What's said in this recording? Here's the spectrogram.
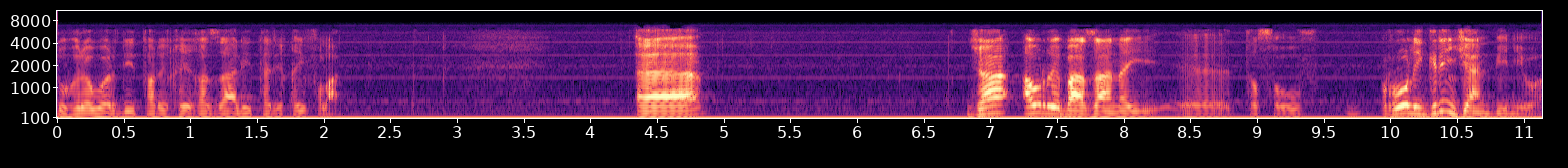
سهرة وردي طريقي غزالي طريقي فلان جا ئەو ڕێبازانەی تەسەوف ڕۆلی گرنجیان بینیوە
